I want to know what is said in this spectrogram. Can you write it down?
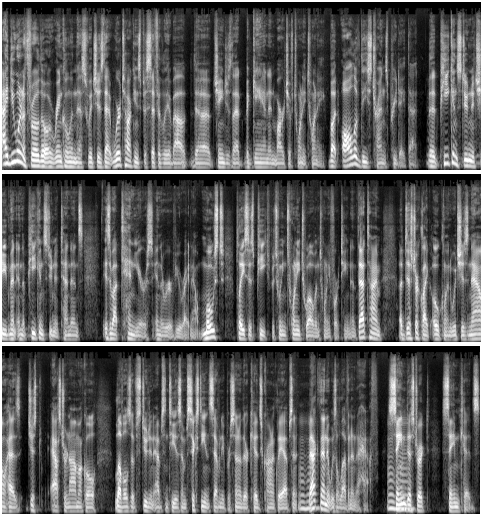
I do want to throw though a wrinkle in this, which is that we're talking specifically about the changes that began in March of 2020. But all of these trends predate that. The mm-hmm. peak in student achievement and the peak in student attendance is about 10 years in the rear view right now. Most places peaked between 2012 and 2014. At that time, a district like Oakland, which is now has just astronomical levels of student absenteeism 60 and 70% of their kids chronically absent. Mm-hmm. Back then it was 11 and a half. Same mm-hmm. district same kids.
